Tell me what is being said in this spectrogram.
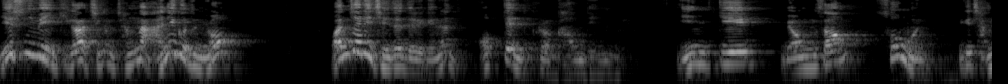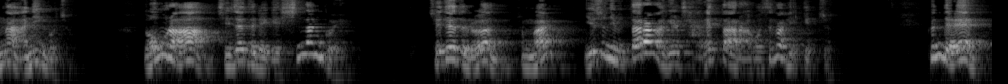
예수님의 인기가 지금 장난 아니거든요. 완전히 제자들에게는 업된 그런 가운데 있는 거예요. 인기, 명성, 소문 이게 장난 아닌 거죠. 너무나 제자들에게 신난 거예요. 제자들은 정말 예수님 따라가길 잘했다라고 생각했겠죠. 근데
